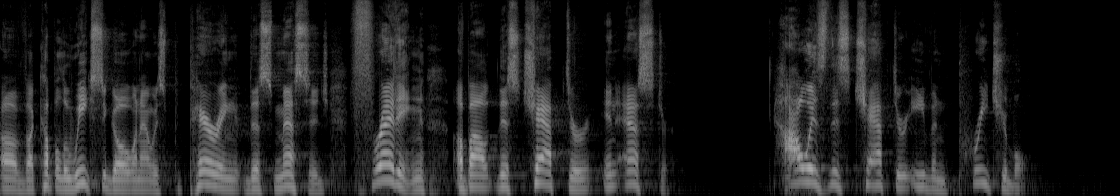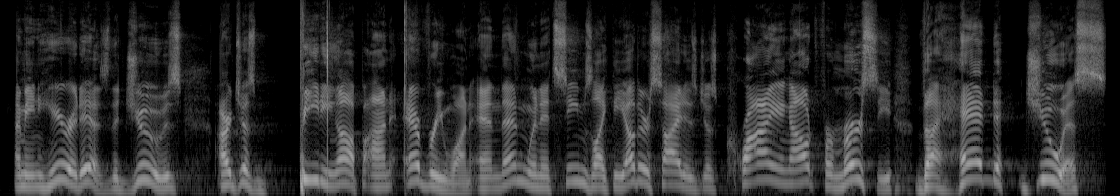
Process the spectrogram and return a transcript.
of a couple of weeks ago when I was preparing this message fretting about this chapter in Esther. How is this chapter even preachable? I mean, here it is. The Jews are just beating up on everyone. And then when it seems like the other side is just crying out for mercy, the head Jewess,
